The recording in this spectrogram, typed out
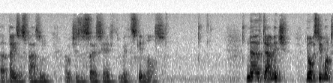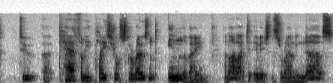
uh, vasospasm, uh, which is associated with skin loss. Nerve damage, you obviously want to, to uh, carefully place your sclerosant in the vein, and I like to image the surrounding nerves.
